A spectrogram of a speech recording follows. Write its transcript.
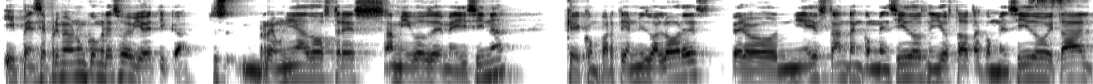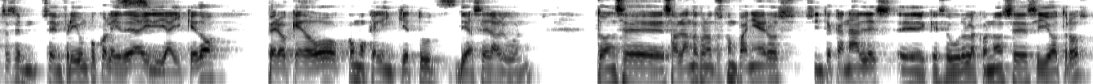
Y pensé primero en un congreso de bioética. Entonces reuní a dos, tres amigos de medicina que compartían mis valores, pero ni ellos estaban tan convencidos, ni yo estaba tan convencido y tal. Entonces se enfrió un poco la idea y ahí quedó. Pero quedó como que la inquietud de hacer algo, ¿no? Entonces, hablando con otros compañeros, Cintia Canales, eh, que seguro la conoces, y otros,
